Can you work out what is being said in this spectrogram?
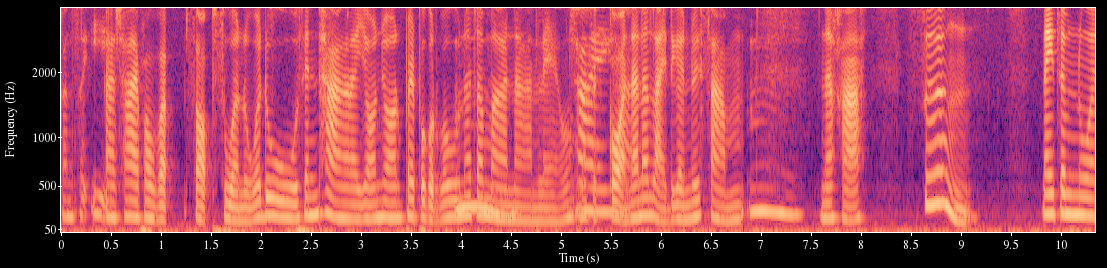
กันซะอีกอ่าใช่พอแบบสอบสวนหรือว่าดูเส้นทางอะไรย้อนย้อนๆไปปรากฏว่าอุ๊ยน่าจะมานานแล้วใช่น่าจะก่อนค่ะหนานั้นหลายเดือนด้วยซ้ำอืมนะคะ ซึ่งในจำนวน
